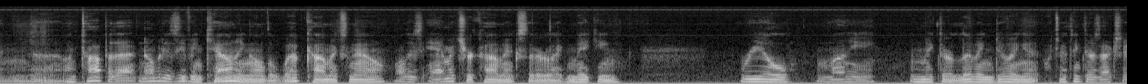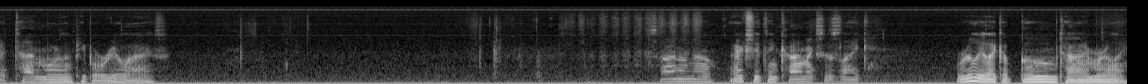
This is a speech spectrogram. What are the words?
And uh, on top of that, nobody's even counting all the web comics now. All these amateur comics that are like making real money and make their living doing it, which I think there's actually a ton more than people realize. So I don't know. I actually think comics is like really like a boom time, really.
